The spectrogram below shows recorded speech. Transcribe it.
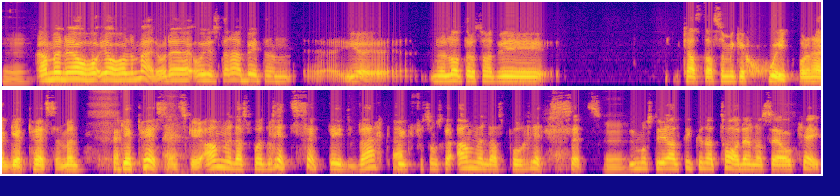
Mm. Ja men jag, jag håller med. Och, det, och just den här biten. eh, Nu låter det som att vi kastar så mycket skit på den här GPSen. Men GPSen ska ju användas på ett rätt sätt. Det är ett verktyg för, som ska användas på rätt sätt. Mm. Du måste ju alltid kunna ta den och säga okej.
